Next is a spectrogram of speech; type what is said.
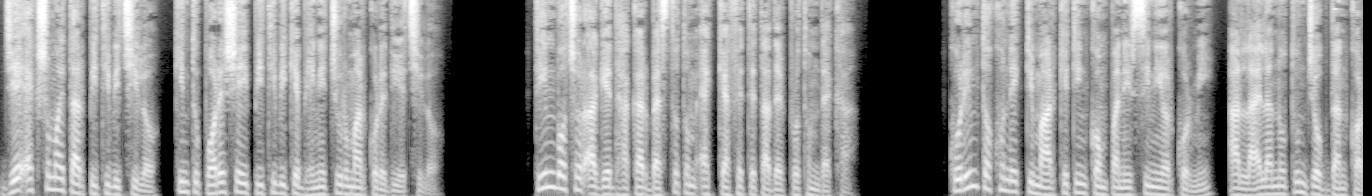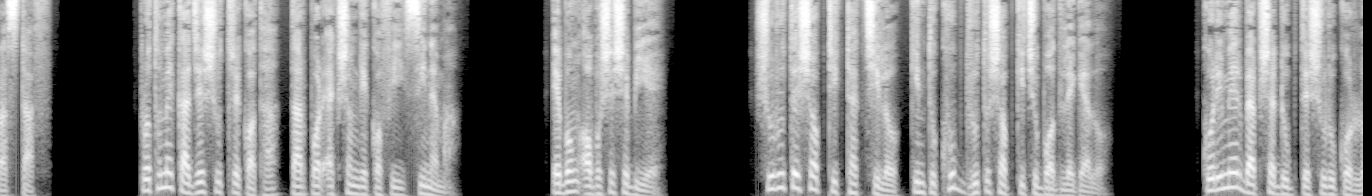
যে একসময় তার পৃথিবী ছিল, কিন্তু পরে সেই পৃথিবীকে ভেঙে চুরমার করে দিয়েছিল। তিন বছর আগে ঢাকার ব্যস্ততম এক ক্যাফেতে তাদের প্রথম দেখা। করিম তখন একটি মার্কেটিং কোম্পানির সিনিয়র কর্মী আর লায়লা নতুন যোগদান করা স্টাফ। প্রথমে কাজের সূত্রে কথা, তারপর একসঙ্গে কফি, সিনেমা এবং অবশেষে বিয়ে। শুরুতে সব ঠিকঠাক ছিল, কিন্তু খুব দ্রুত সব কিছু বদলে গেল। করিমের ব্যবসা ডুবতে শুরু করল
